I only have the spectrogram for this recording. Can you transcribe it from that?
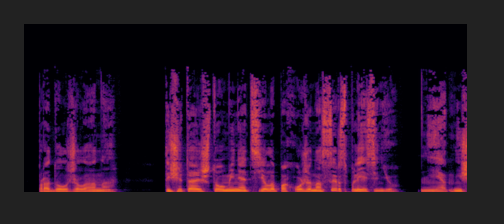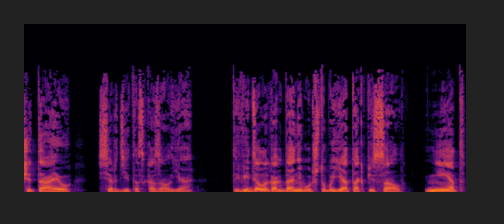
— продолжила она. «Ты считаешь, что у меня тело похоже на сыр с плесенью?» «Нет, не считаю», — сердито сказал я. «Ты видела когда-нибудь, чтобы я так писал?» «Нет».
